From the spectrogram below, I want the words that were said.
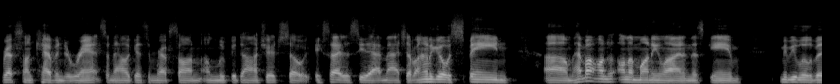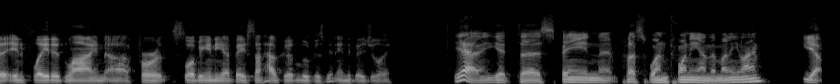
reps on Kevin Durant, so now he gets some reps on, on Luka Doncic. So excited to see that matchup. I'm going to go with Spain. Um, how about on, on the money line in this game? Maybe a little bit inflated line uh, for Slovenia based on how good Luka has been individually. Yeah, you get uh, Spain plus 120 on the money line. Yeah.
